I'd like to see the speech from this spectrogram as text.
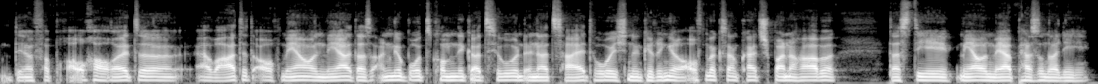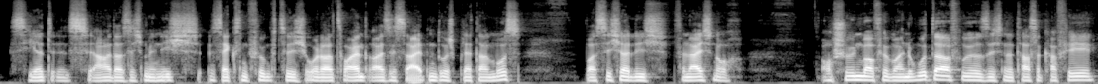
der Verbraucher heute erwartet auch mehr und mehr, dass Angebotskommunikation in einer Zeit, wo ich eine geringere Aufmerksamkeitsspanne habe, dass die mehr und mehr personalisiert ist. Ja, dass ich mir nicht 56 oder 32 Seiten durchblättern muss, was sicherlich vielleicht noch auch schön war für meine Mutter, früher sich eine Tasse Kaffee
